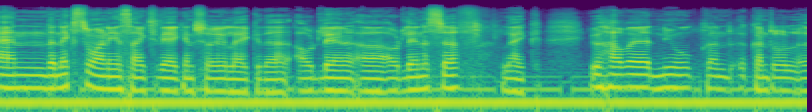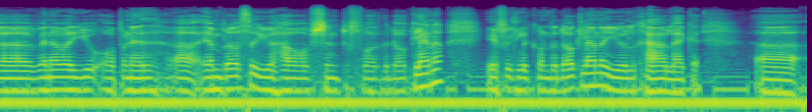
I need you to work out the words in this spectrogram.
and the next one is actually I can show you like the outline uh, outliner stuff. Like you have a new con control uh, whenever you open a uh, M browser you have option for the docliner. If you click on the docliner you will have like a uh,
